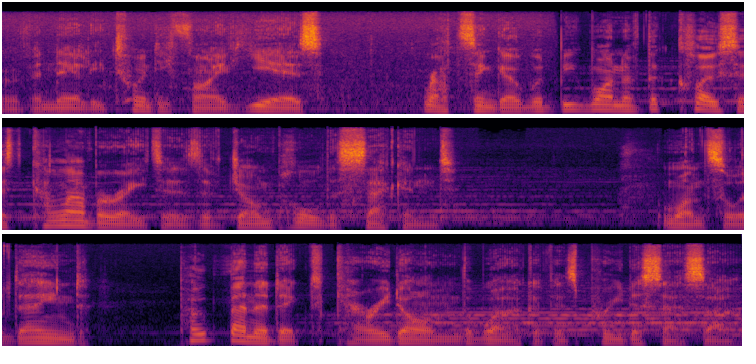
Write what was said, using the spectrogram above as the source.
Over nearly 25 years, Ratzinger would be one of the closest collaborators of John Paul II. Once ordained, Pope Benedict carried on the work of his predecessor.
